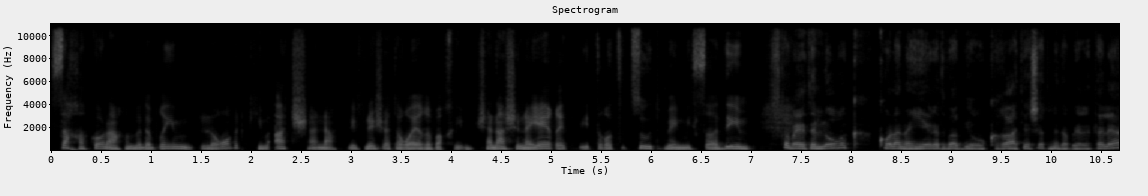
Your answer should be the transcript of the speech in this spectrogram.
סך הכל אנחנו מדברים לרוב על כמעט שנה לפני שאתה רואה רווחים. שנה של ניירת והתרוצצות בין משרדים. זאת אומרת, לא רק כל הניירת והבירוקרטיה שאת מדברת עליה,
